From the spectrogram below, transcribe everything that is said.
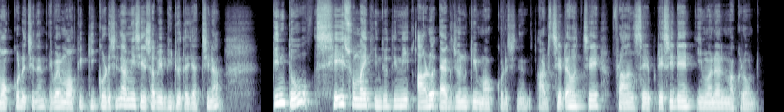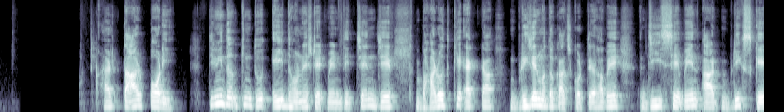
মক করেছিলেন। এবার মকে কি করেছিলেন আমি সেসব ভিডিওতে যাচ্ছি না। কিন্তু সেই সময় কিন্তু তিনি আরও একজনকে মক করেছিলেন। আর সেটা হচ্ছে ফ্রান্সের প্রেসিডেন্ট ইমানুয়েল ম্যাক্রন। আর তারপরই তিনি কিন্তু এই ধরনের স্টেটমেন্ট দিচ্ছেন যে, ভারতকে একটা ব্রিজের মতো কাজ করতে হবে জি সেভেন আর ব্রিক্সকে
